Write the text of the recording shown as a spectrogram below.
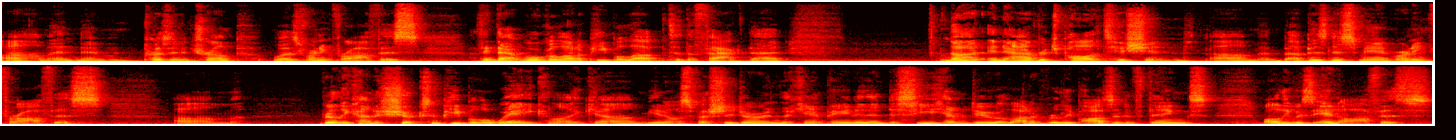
Um, and then President Trump was running for office. I think that woke a lot of people up to the fact that not an average politician, um, a businessman running for office, um, really kind of shook some people awake. Like um, you know, especially during the campaign, and then to see him do a lot of really positive things while he was in office,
